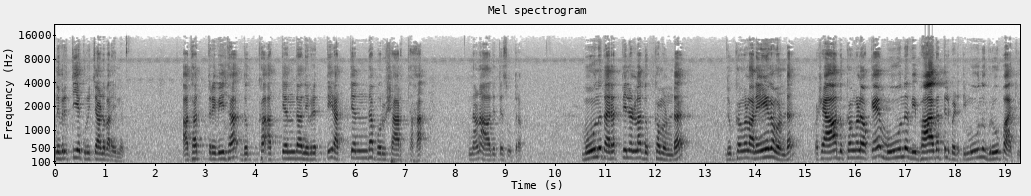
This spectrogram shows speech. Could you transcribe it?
നിവൃത്തിയെക്കുറിച്ചാണ് പറയുന്നത്. അധ ത്രിവിധ ദുഃഖ അത്യന്ത നിവൃത്തിരത്യന്ത പുരുഷാർത്ഥ എന്നാണ് ആദ്യത്തെ സൂത്രം. മൂന്ന് തരത്തിലുള്ള ദുഃഖമുണ്ട്. ദുഃഖങ്ങൾ അനേകമുണ്ട് പക്ഷെ ആ ദുഃഖങ്ങളൊക്കെ മൂന്ന് വിഭാഗത്തിൽപ്പെടുത്തി മൂന്ന് ഗ്രൂപ്പാക്കി.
